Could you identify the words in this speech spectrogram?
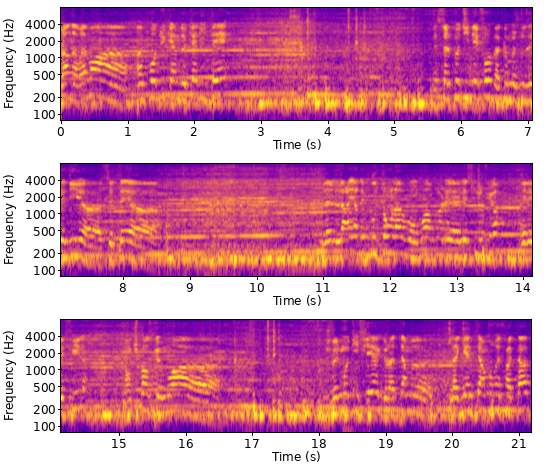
là on a vraiment un produit quand même de qualité seul petit défaut, bah, comme je vous ai dit, euh, c'était euh, l'arrière des boutons là où on voit un peu les, les, soudures et les fils. Donc je pense que moi, euh, je vais le modifier avec de la, thermo, la gaine thermo-rétractable.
